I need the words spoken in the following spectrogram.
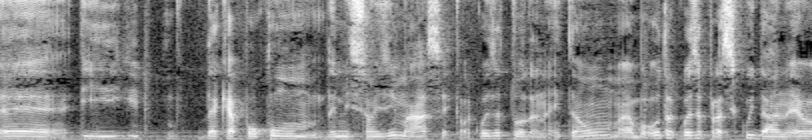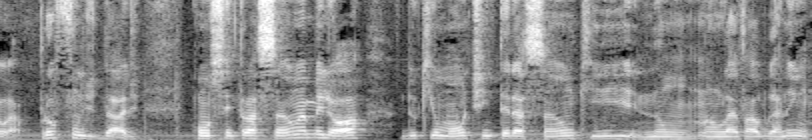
é, e daqui a pouco demissões em massa, aquela coisa toda, né? Então é outra coisa para se cuidar, né? A profundidade, concentração é melhor do que um monte de interação que não, não leva a lugar nenhum.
